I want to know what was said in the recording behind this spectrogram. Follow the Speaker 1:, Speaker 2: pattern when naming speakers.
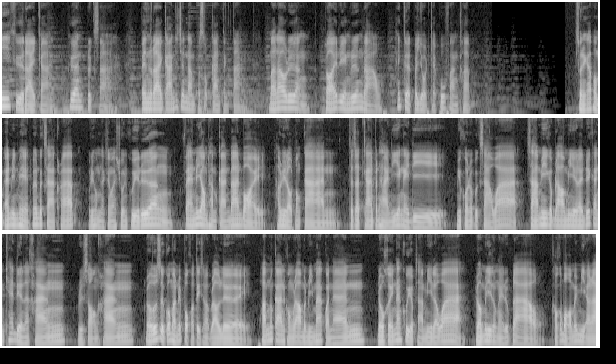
Speaker 1: นี่คือรายการเพื่อนปรึกษา เป็นรายการที่จะนำประสบการณ์ต่างๆ มาเล่าเรื่องร้อยเรียงเรื่องราว ให้เกิดประโยชน์แก่ผู้ฟังครับ สวัสดีครับผมแอดมินเพจเพื่อนปรึกษาครับ วันนี้ผมอยากจะมาชวนคุยเรื่อง แฟนไม่ยอมทำการบ้านบ่อย เท่าที่เราต้องการ จะจัดการปัญหานี้ยังไงดี มีคนมาปรึกษาว่า สามีกับเรามีอะไรด้วยกันแค่เดือนละครั้ง หรือสองครั้ง เรารู้สึกว่ามันไม่ปกติสำหรับเราเลย ความต้องการของเรามันมีมากกว่านั้น เราเคยนั่งคุยกับสามีแล้วว่า เราไม่ดีตรงไหนหรือเปล่า เขาก็บอกว่าไม่มีอะไร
